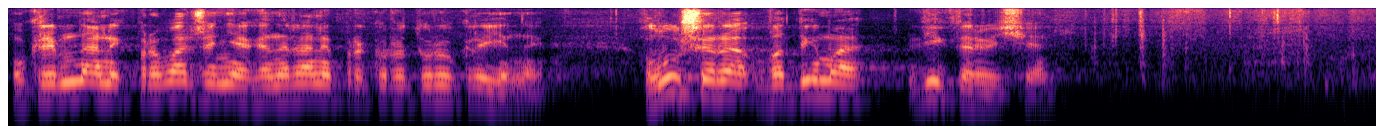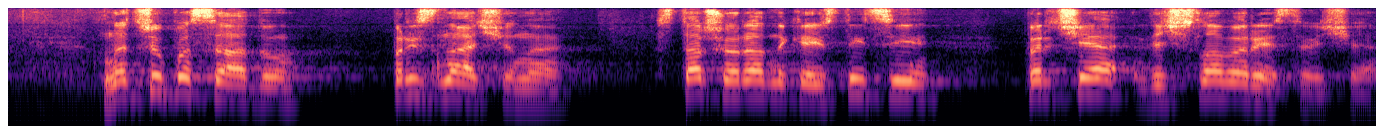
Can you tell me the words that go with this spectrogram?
у кримінальних провадженнях Генеральної прокуратури України Глушера Вадима Вікторовича. На цю посаду призначено старшого радника юстиції Перча В'ячеслава Арестовича.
